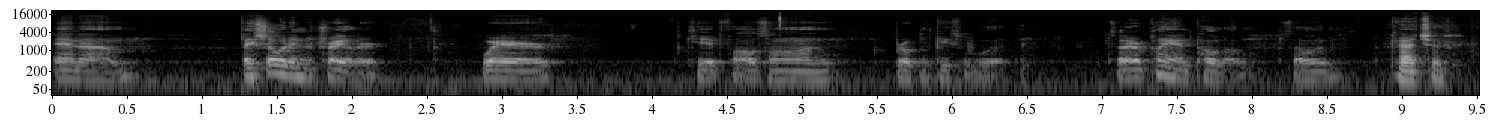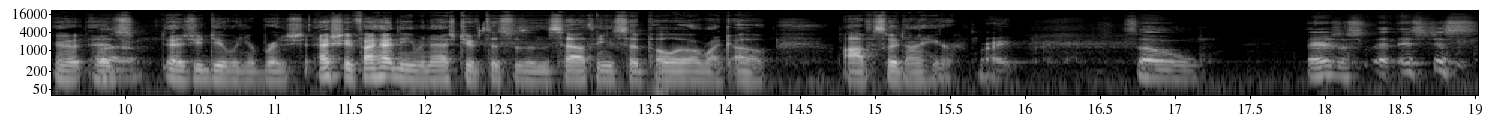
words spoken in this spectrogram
and um, they show it in the trailer where kid falls on broken piece of wood. So they were playing polo. So Gotcha. Yeah, as as you do when you're British. Actually, if I hadn't even asked you if this was in the South and you said polo, I'm like, oh, obviously not here. Right. So there's a. It's just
